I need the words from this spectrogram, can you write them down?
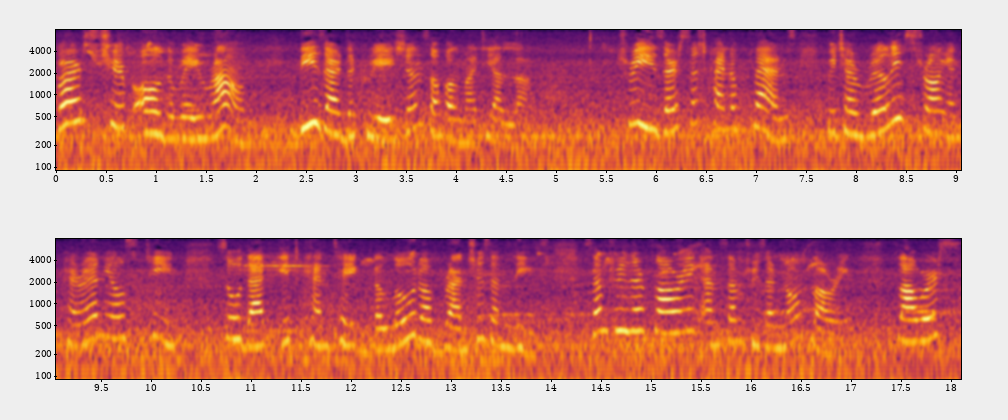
Birds chirp all the way round. These are the creations of Almighty Allah. Trees are such kind of plants which are really strong and perennial stem so that it can take the load of branches and leaves. Some trees are flowering and some trees are non-flowering. Flowers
